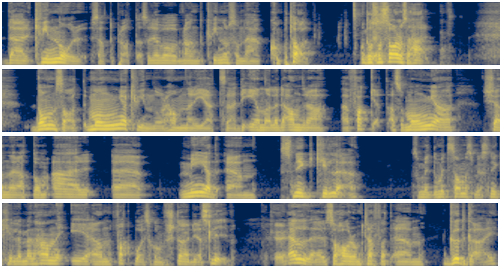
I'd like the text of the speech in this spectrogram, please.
där kvinnor satt och pratade. Så det var bland kvinnor som det här kom på tal. Och då Okej. så sa de så här. de sa att många kvinnor hamnar i så här, det ena eller det andra facket. Alltså många känner att de är eh, med en snygg kille, som är, de är tillsammans med en snygg kille, men han är en fuckboy som kommer förstöra deras liv. Okej. Eller så har de träffat en good guy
